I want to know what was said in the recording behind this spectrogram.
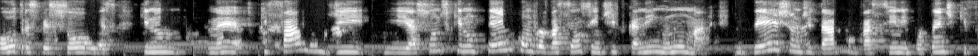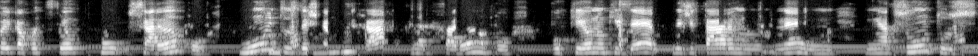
outras pessoas que não, né, que falam de, de, assuntos que não têm comprovação científica nenhuma e deixam de dar vacina importante, que foi o que aconteceu com o sarampo. Muitos deixaram de dar vacina do sarampo porque eu não quiser, acreditaram né, em, em, assuntos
